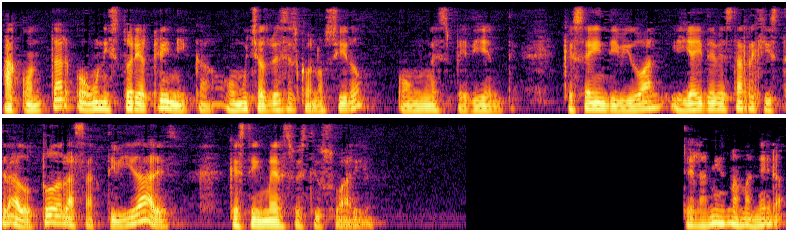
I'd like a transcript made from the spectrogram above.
a contar con una historia clínica o muchas veces conocido con un expediente que sea individual y ahí debe estar registrado todas las actividades que esté inmerso este usuario. De la misma manera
